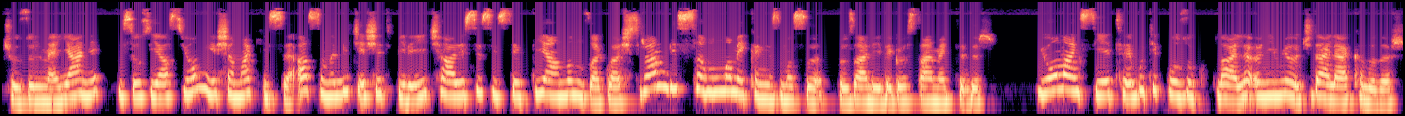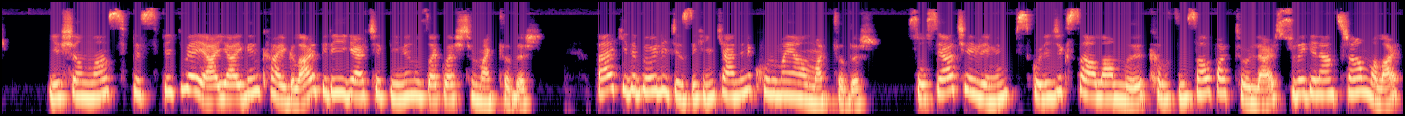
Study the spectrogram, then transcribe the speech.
Çözülme yani disosyasyon yaşamak ise aslında bir çeşit bireyi çaresiz hissettiği andan uzaklaştıran bir savunma mekanizması özelliği de göstermektedir. Yoğun anksiyete bu tip bozukluklarla önemli ölçüde alakalıdır. Yaşanılan spesifik veya yaygın kaygılar bireyi gerçekliğinden uzaklaştırmaktadır. Belki de böylece zihin kendini korumaya almaktadır. Sosyal çevrenin psikolojik sağlamlığı, kalıtımsal faktörler, süregelen travmalar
